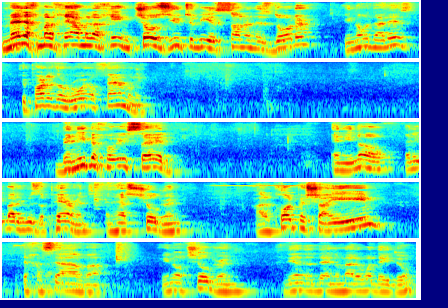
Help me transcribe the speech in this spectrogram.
Melech Malchei HaMelachim, chose you to be his son and his daughter, you know what that is? You're part of the royal family. Beni Bechori Yisrael. And you know, anybody who's a parent and has children, Al Kol Peshaim. You know, children, at the end of the day, no matter what they do,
